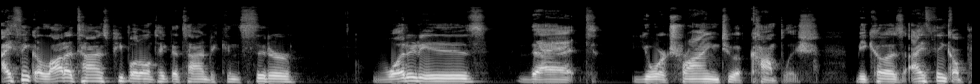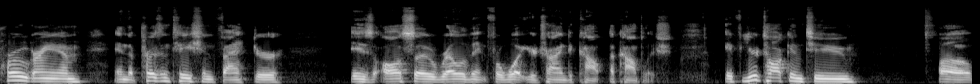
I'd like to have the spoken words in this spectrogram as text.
I think a lot of times people don't take the time to consider what it is that you're trying to accomplish. because I think a program and the presentation factor is also relevant for what you're trying to com- accomplish. If you're talking to uh,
